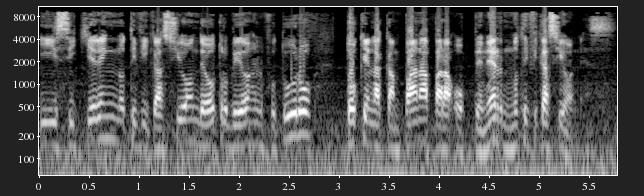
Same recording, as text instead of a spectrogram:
y si quieren notificación de otros videos en el futuro, toquen la campana para obtener notificaciones.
